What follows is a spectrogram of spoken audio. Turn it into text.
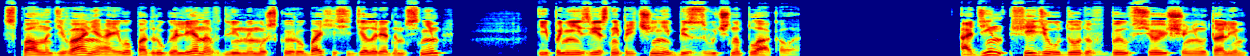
спал на диване, а его подруга Лена в длинной мужской рубахе сидела рядом с ним и по неизвестной причине беззвучно плакала. Один Федя Удодов был все еще неутолим.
